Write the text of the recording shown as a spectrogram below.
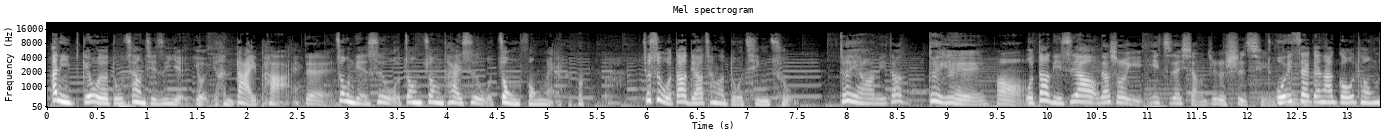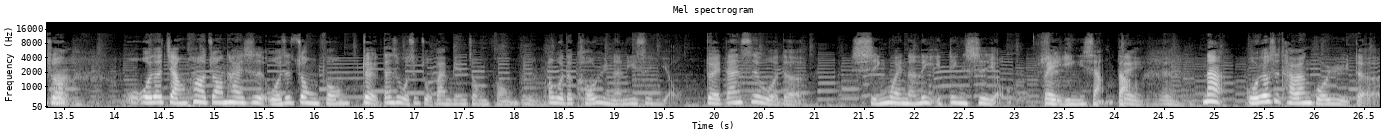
啊，你给我的独唱其实也有很大一趴、欸，对，重点是我状状态是我中风、欸，哎，就是我到底要唱的多清楚？对呀、你到对耶，哦，我到底是要那时候也一直在想这个事情，我一直在跟他沟通说，嗯我我的讲话状态是我是中风，对，但是我是左半边中风，嗯而，我的口语能力是有，对，但是我的行为能力一定是有被影响到。对，嗯，那我又是台湾国语的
